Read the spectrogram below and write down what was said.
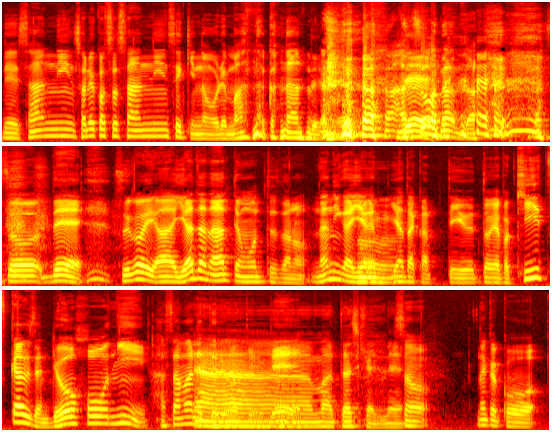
で3人それこそ3人席の俺真ん中なんだよね。そうなんだ。そう。ですごいあ嫌だなって思ってたの。何が嫌,、うん。嫌だかっていうとやっぱ気使うじゃん。両方に挟まれてるわけで。まあ確かにね。そう。なんかこう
